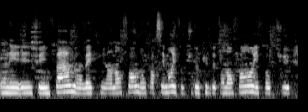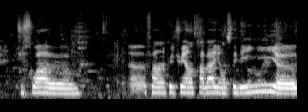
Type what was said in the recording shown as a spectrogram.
on est, tu es une femme avec un enfant, donc forcément il faut que tu t'occupes de ton enfant, il faut que tu, tu sois euh, enfin euh, que tu aies un travail en CDI, euh,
